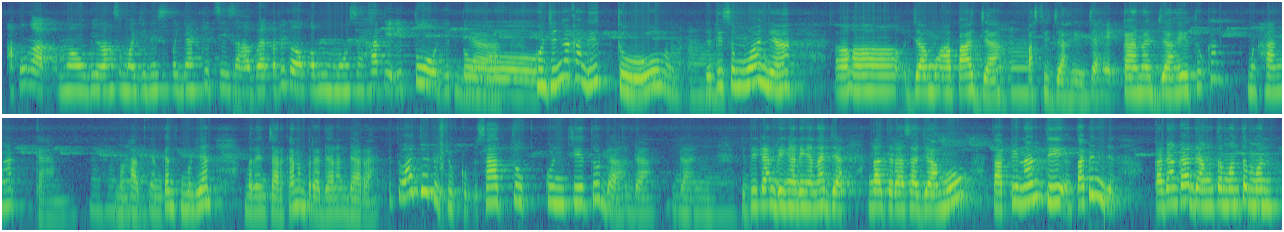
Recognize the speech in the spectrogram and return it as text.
aku nggak mau bilang semua jenis penyakit sih sahabat, tapi kalau kamu mau sehat ya itu gitu. Iya. Kuncinya kan itu. Jadi semuanya eh, jamu apa aja pasti jahe. Jahe. Karena jahe itu kan menghangatkan. Menghangatkan kan kemudian merencarkan peredaran darah. Itu aja udah cukup. Satu kunci itu udah udah udah. Jadi kan ringan-ringan aja, nggak terasa jamu, tapi nanti tapi kadang-kadang teman-teman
